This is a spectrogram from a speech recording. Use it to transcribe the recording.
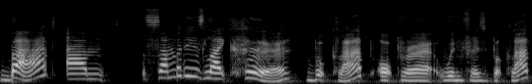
But um, somebody's like her book club, Oprah Winfrey's book club,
